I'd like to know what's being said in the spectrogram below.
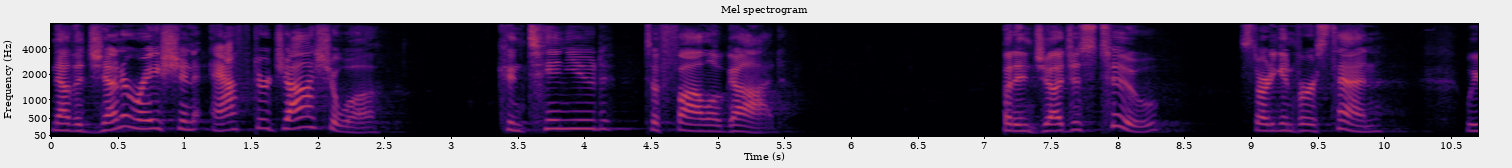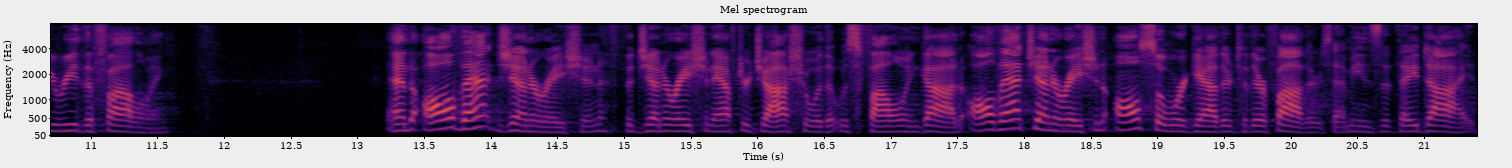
Now, the generation after Joshua continued to follow God. But in Judges 2, starting in verse 10, we read the following And all that generation, the generation after Joshua that was following God, all that generation also were gathered to their fathers. That means that they died.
